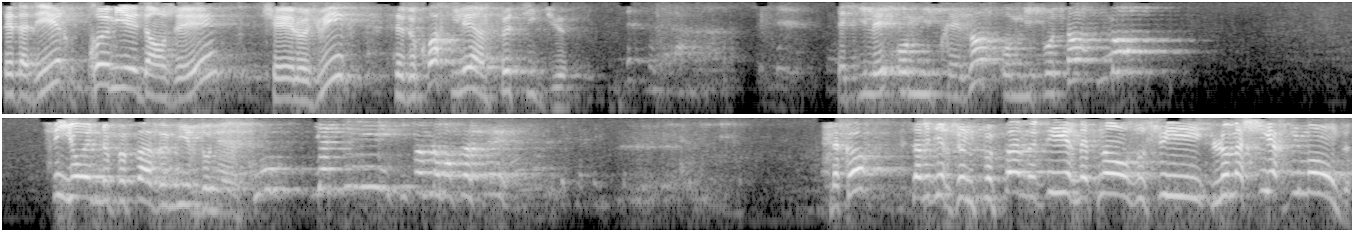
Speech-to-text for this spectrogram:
C'est-à-dire, premier danger chez le juif, c'est de croire qu'il est un petit Dieu. Et qu'il est omniprésent, omnipotent, non. Si Yoel ne peut pas venir donner un coup, il y a qui qui peuvent le remplacer? D'accord? Ça veut dire, je ne peux pas me dire maintenant, je suis le Mashiach du monde.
